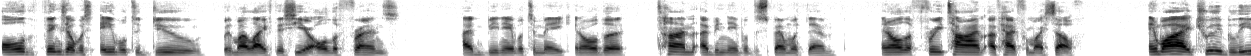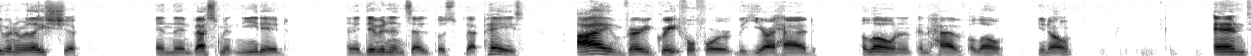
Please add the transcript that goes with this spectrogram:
all the things I was able to do with my life this year, all the friends I've been able to make, and all the time I've been able to spend with them, and all the free time I've had for myself. And while I truly believe in a relationship and the investment needed and the dividends that those that pays, I am very grateful for the year I had alone and, and have alone, you know? And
